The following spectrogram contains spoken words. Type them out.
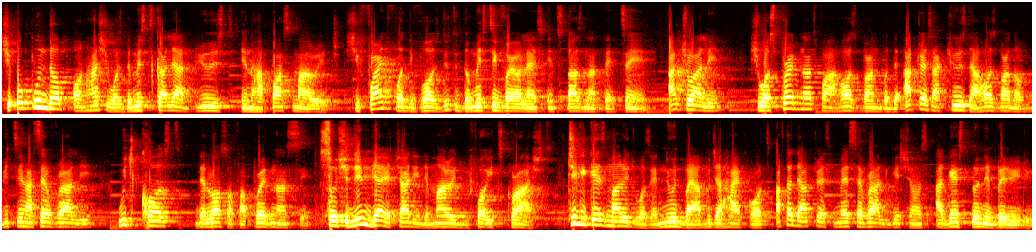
she opened up on how she was domestically abused in her past marriage. She filed for divorce due to domestic violence in 2013. Actually, she was pregnant for her husband, but the actress accused her husband of beating her severally, which caused the loss of her pregnancy. So she didn't bear a child in the marriage before it crashed. Chika Ike's marriage was annulled by Abuja High Court after the actress made several allegations against Tony Beriri.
